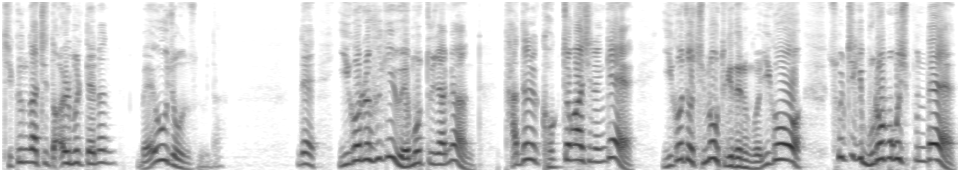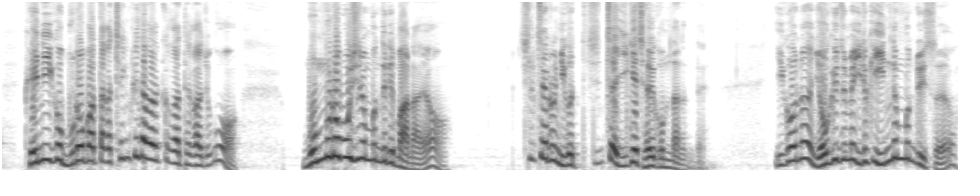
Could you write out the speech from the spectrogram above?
지금같이 넓을 때는 매우 좋은 수입니다. 근데 이거를 흙이 왜 못 두냐면 다들 걱정하시는 게 이거 저 지면 어떻게 되는 거예요? 이거 솔직히 물어보고 싶은데 괜히 이거 물어봤다가 창피당할 것 같아가지고 못 물어보시는 분들이 많아요. 실제로는 이거 진짜 이게 제일 겁나는데 이거는 여기 두면 이렇게 있는 분도 있어요.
